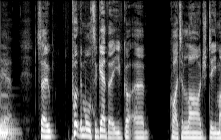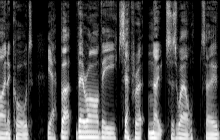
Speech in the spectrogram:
Yeah. So put them all together, you've got a quite a large D minor chord. Yeah. But there are the separate notes as well, so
